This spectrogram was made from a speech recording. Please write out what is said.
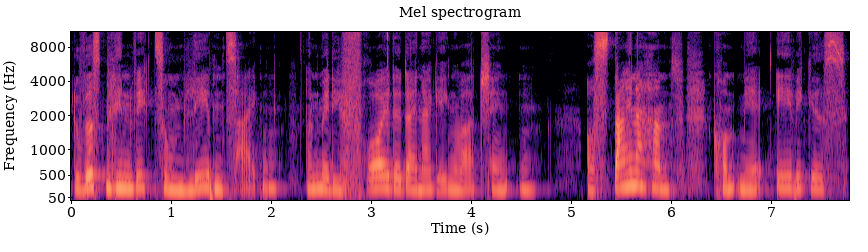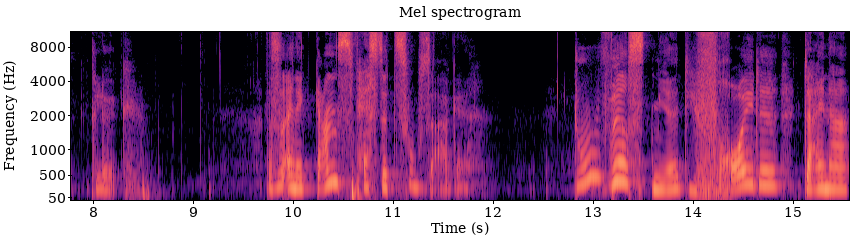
Du wirst mir den Weg zum Leben zeigen und mir die Freude deiner Gegenwart schenken. Aus deiner Hand kommt mir ewiges Glück. Das ist eine ganz feste Zusage. Du wirst mir die Freude deiner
